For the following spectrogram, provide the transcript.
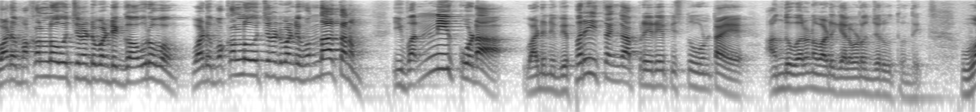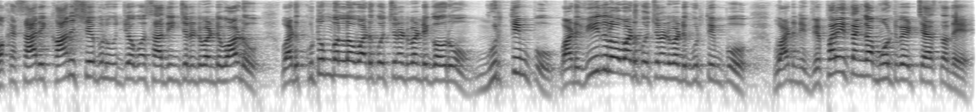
వాడి ముఖంలో వచ్చినటువంటి గౌరవం వాడి ముఖంలో వచ్చినటువంటి హుందాతనం ఇవన్నీ కూడా వాడిని విపరీతంగా ప్రేరేపిస్తూ ఉంటాయి. అందువలన వాడు గెలవడం జరుగుతుంది. ఒకసారి కానిస్టేబుల్ ఉద్యోగం సాధించినటువంటి వాడు వాడి కుటుంబంలో వాడికి వచ్చినటువంటి గౌరవం గుర్తింపు వాడి వీధిలో వాడికి వచ్చినటువంటి గుర్తింపు వాడిని విపరీతంగా మోటివేట్ చేస్తుంది.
